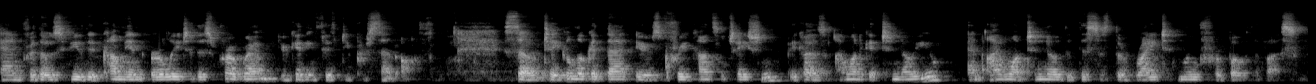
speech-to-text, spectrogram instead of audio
And for those of you that come in early to this program, you're getting 50% off. So take a look at that. Here's a free consultation because I want to get to know you and I want to know that this is the right move for both of us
